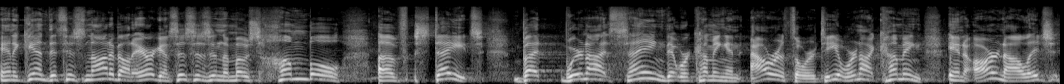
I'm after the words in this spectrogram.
And again, this is not about arrogance. This is in the most humble of states. But we're not saying that we're coming in our authority or we're not coming in our knowledge.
